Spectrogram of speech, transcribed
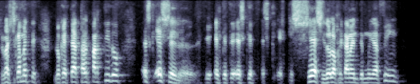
Pero básicamente lo que trata el partido es que, es el, es que, es que, es que, seas ideológicamente muy afín.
